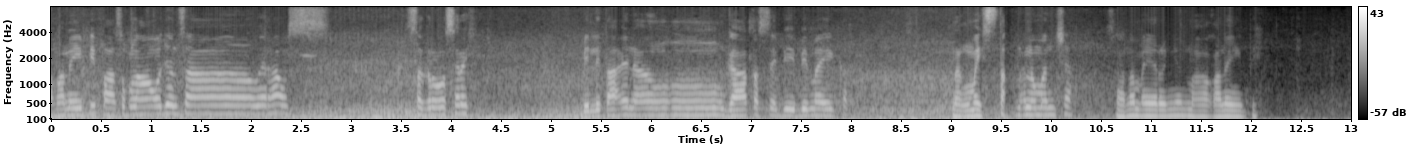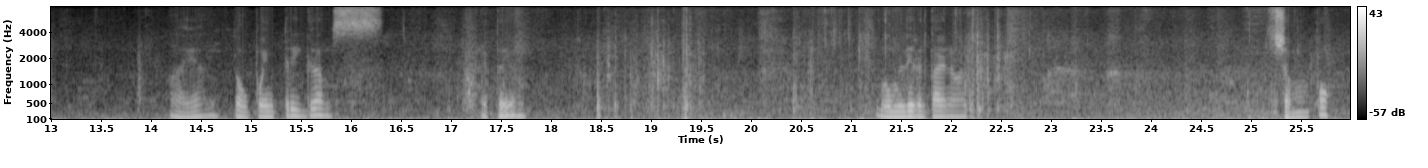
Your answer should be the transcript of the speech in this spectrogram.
Mga kanaypi, pasok lang ako dyan sa warehouse. Sa grocery. Bili tayo ng gatas ni Bibi Maika. Nang may stock na naman siya. Sana mayroon yun mga kanaypi. Ayan, 2.3 grams. Ito yun. Bumili rin tayo ng shampoo.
